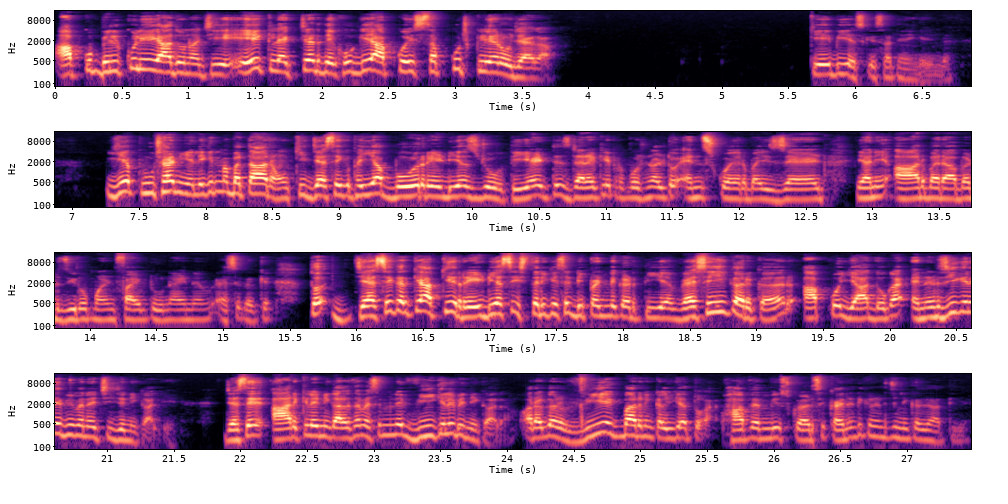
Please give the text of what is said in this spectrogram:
आपको बिल्कुल ये याद होना चाहिए, एक लेक्चर देखोगे आपको ये सब कुछ क्लियर हो जाएगा। के बी एस के साथ यहीं ये पूछा नहीं है, लेकिन मैं बता रहा हूँ कि जैसे कि भैया बोर रेडियस जो होती है it is directly proportional to n square by Z यानी आर बराबर zero point five two nine ऐसे करके। तो जैसे करके आपकी रेडियस इस तरीके से डिपेंड करती है, वैसे ही कर कर आपको याद होगा एनर्जी के लिए भी मैंने चीज़ें निकाली। जैसे आर के लिए निकाला था, वैसे मैंने वी के लिए भी निकाला। और अगर वी एक बार निकल गया तो हाफ़ एम वी स्क्वायर से काइनेटिक एनर्जी निकल जाती है।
